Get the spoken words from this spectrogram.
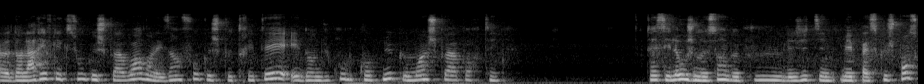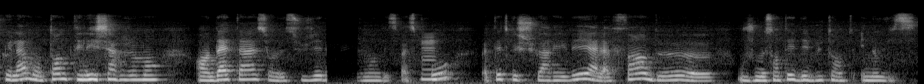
euh, dans la réflexion que je peux avoir, dans les infos que je peux traiter et dans du coup le contenu que moi je peux apporter. C'est là où je me sens un peu plus légitime. Mais parce que je pense que là, mon temps de téléchargement en data sur le sujet de d'espace hmm. pro, bah, peut-être que je suis arrivée à la fin de euh, où je me sentais débutante et novice.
